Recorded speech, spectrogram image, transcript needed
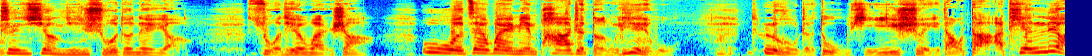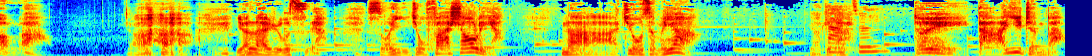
真像您说的那样，昨天晚上我在外面趴着等猎物。”露着肚皮睡到大天亮啊！啊，原来如此呀，所以就发烧了呀。那就怎么样？要给他打针？对，打一针吧。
